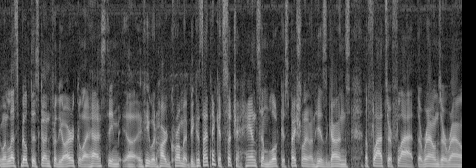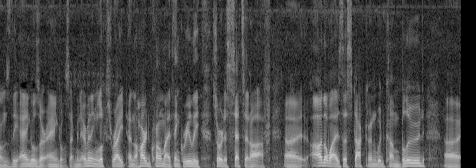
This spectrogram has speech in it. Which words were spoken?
When Les built this gun for the article, I asked him uh, if he would hard chrome it because I think it's such a handsome look, especially on his guns. The flats are flat, the rounds are rounds, the angles are angles. I mean, everything looks right, and the hard chrome, I think, really sort of sets it off. Uh, otherwise, the stock gun would come blued. Uh,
